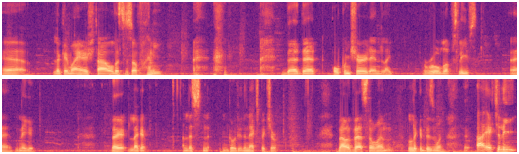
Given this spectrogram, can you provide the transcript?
Uh, look at my hairstyle. This is so funny that that open shirt and like rolled up sleeves. Eh, nigga. Like like a, let's go to the next picture. Now that's the one. Look at this one. I actually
